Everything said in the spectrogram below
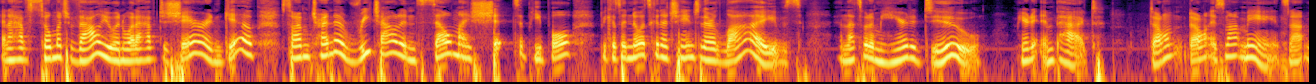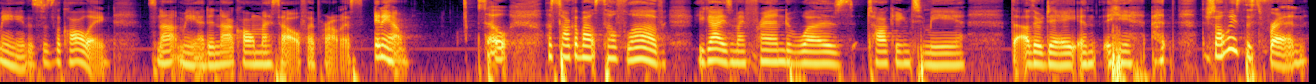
And I have so much value in what I have to share and give. So I'm trying to reach out and sell my shit to people because I know it's going to change their lives. And that's what I'm here to do. I'm here to impact. Don't, don't, it's not me. It's not me. This is the calling. It's not me. I did not call myself, I promise. Anyhow. So let's talk about self love. You guys, my friend was talking to me the other day, and he, there's always this friend.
